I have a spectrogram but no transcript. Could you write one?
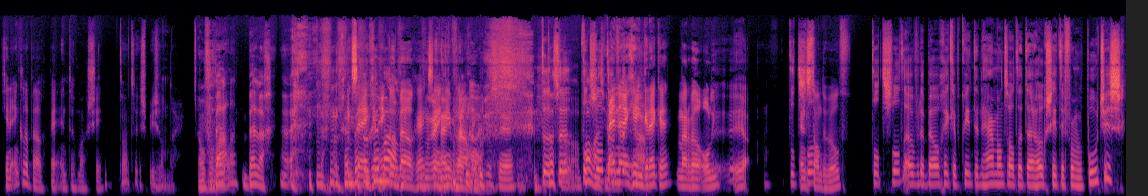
Geen enkele Belg bij Intermarché. Dat is bijzonder. Hoeveel Bel- Walen? Belg. Ik zei geen enkel Belg, ik zei geen Vlaming. Dus, eh, eh, tot opvallend, slot en de- geen Grek, hè, maar wel Olly Ja. Tot en slot, Stan de Wulf. tot slot over de Belgen. Ik heb Quinten Hermans altijd eh, hoog zitten voor mijn poeltjes.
